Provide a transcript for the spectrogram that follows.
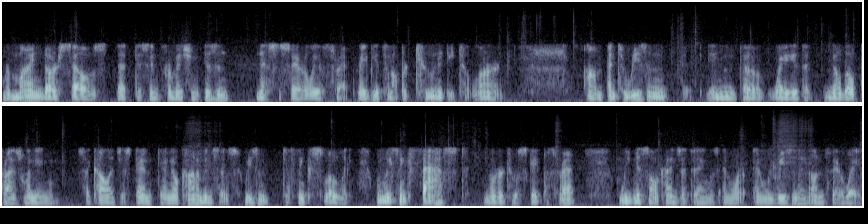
remind ourselves that this information isn't necessarily a threat. Maybe it's an opportunity to learn. Um, and to reason in the way that Nobel Prize winning psychologist Dan, Daniel Kahneman says, reason to think slowly. When we think fast in order to escape a threat, we miss all kinds of things and, we and we reason in unfair ways.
